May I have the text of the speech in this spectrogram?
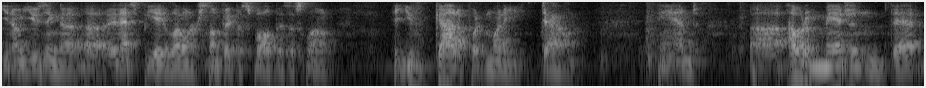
you know, using a, a, an SBA loan or some type of small business loan. You've got to put money down. And uh, I would imagine that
